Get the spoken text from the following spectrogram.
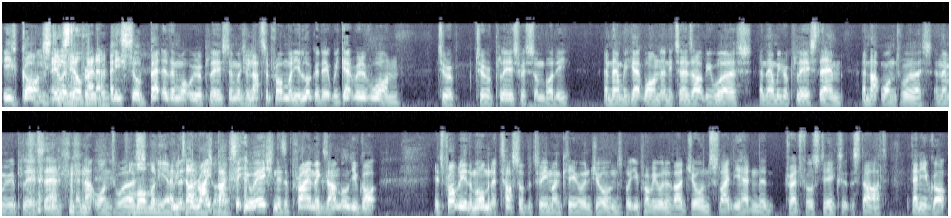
he's gone. he's still he's an still better. and he's still better than what we replaced him with. And that's the problem when you look at it. We get rid of one to re- to replace with somebody, and then we get one, and it turns out to be worse, and then we replace them, and that one's worse, and then we replace them, and that one's worse. more money every and the, time The as right well. back situation is a prime example. You've got. It's probably at the moment a toss up between Manquillo and Jones, but you probably would have had Jones slightly heading the dreadful stakes at the start. Then you've got.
